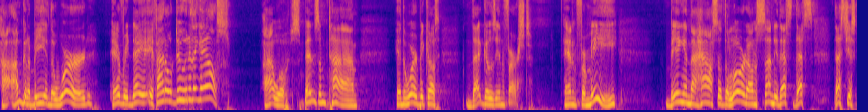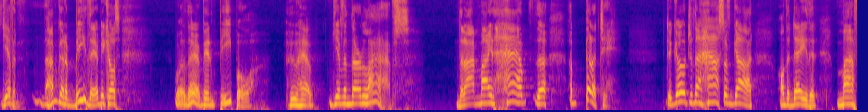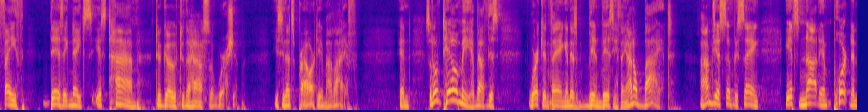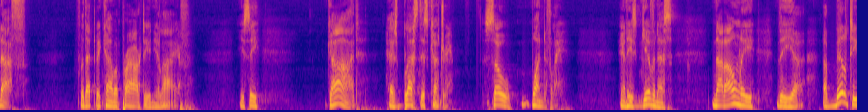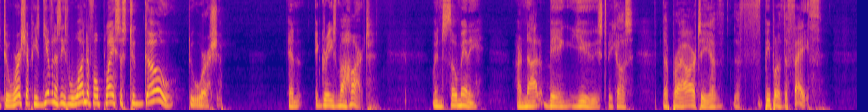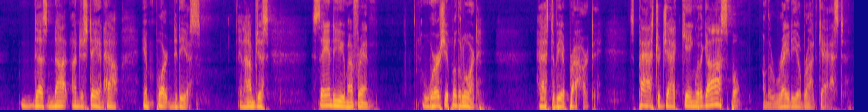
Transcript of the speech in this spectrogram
I, I'm going to be in the Word every day. If I don't do anything else, I will spend some time in the Word because that goes in first. And for me, being in the house of the Lord on Sunday, that's that's that's just given. I'm going to be there because well, there have been people who have given their lives that I might have the ability to go to the house of God on the day that my faith designates it's time to go to the house of worship. You see, that's a priority in my life. And so don't tell me about this working thing and this being busy thing. I don't buy it. I'm just simply saying it's not important enough for that to become a priority in your life. You see, God has blessed this country so wonderfully. And He's given us not only the uh, ability to worship, He's given us these wonderful places to go to worship. And it grieves my heart when so many are not being used because the priority of the f- people of the faith does not understand how important it is. And I'm just saying to you, my friend, worship of the Lord has to be a priority. It's Pastor Jack King with the gospel on the radio broadcast.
